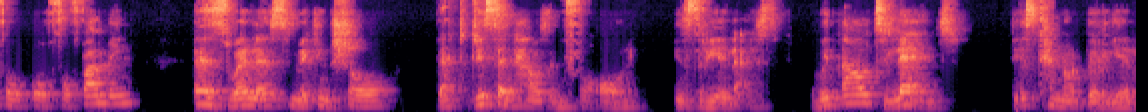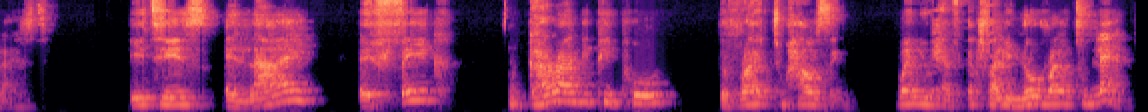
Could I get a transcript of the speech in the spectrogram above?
for, for farming, as well as making sure that decent housing for all is realized. Without land, this cannot be realized. It is a lie, a fake to guarantee people the right to housing when you have actually no right to land.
